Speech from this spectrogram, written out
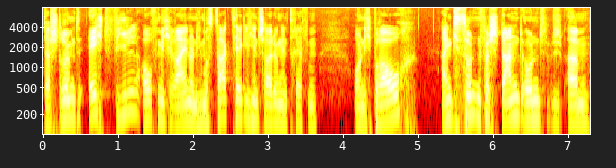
da strömt echt viel auf mich rein und ich muss tagtäglich Entscheidungen treffen und ich brauche einen gesunden Verstand und ähm,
